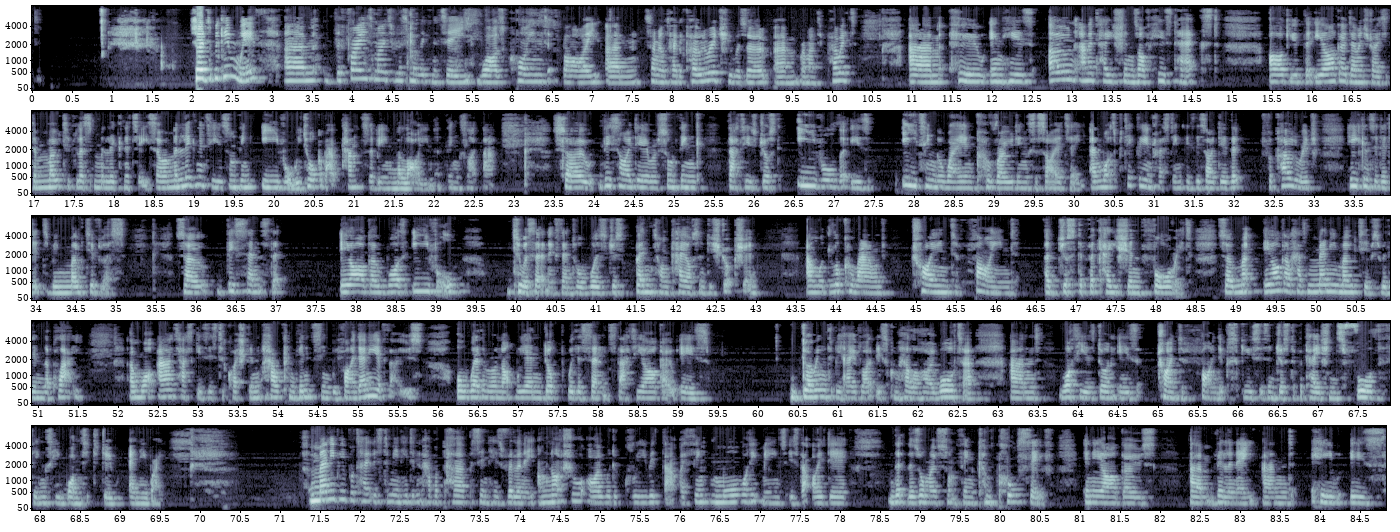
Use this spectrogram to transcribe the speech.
So to begin with, um, the phrase motiveless malignity was coined by um, Samuel Taylor Coleridge, who was a um, romantic poet, um, who in his own annotations of his text argued that Iago demonstrated a motiveless malignity. So a malignity is something evil. We talk about cancer being malign and things like that. So this idea of something that is just evil, that is eating away and corroding society. And what's particularly interesting is this idea that for Coleridge, he considered it to be motiveless. So this sense that Iago was evil to a certain extent or was just bent on chaos and destruction and would look around trying to find a justification for it. So Iago has many motives within the play. And what our task is, is to question how convincing we find any of those, or whether or not we end up with a sense that Iago is going to behave like this come hell or high water. And what he has done is trying to find excuses and justifications for the things he wanted to do anyway. Many people take this to mean he didn't have a purpose in his villainy. I'm not sure I would agree with that. I think more what it means is that idea that there's almost something compulsive in Iago's um, villainy and he is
